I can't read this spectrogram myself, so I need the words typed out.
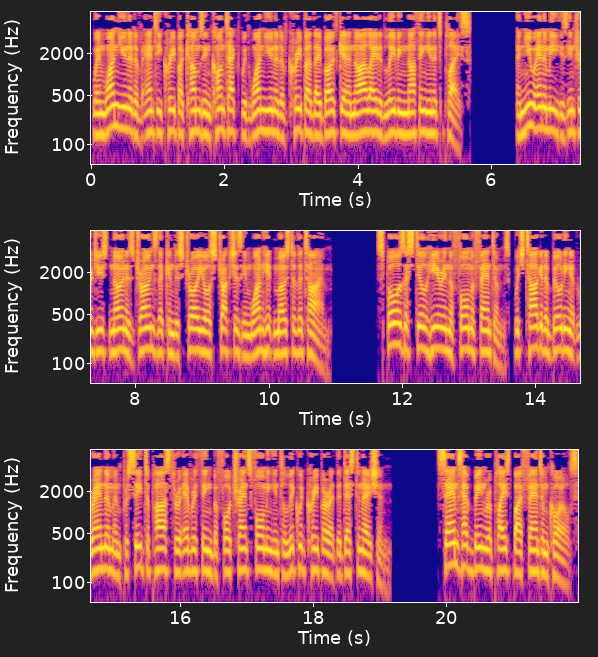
When one unit of Anti-Creeper comes in contact with one unit of Creeper they both get annihilated leaving nothing in its place. A new enemy is introduced known as drones that can destroy your structures in one hit most of the time. Spores are still here in the form of phantoms, which target a building at random and proceed to pass through everything before transforming into liquid creeper at the destination. SAMs have been replaced by phantom coils.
